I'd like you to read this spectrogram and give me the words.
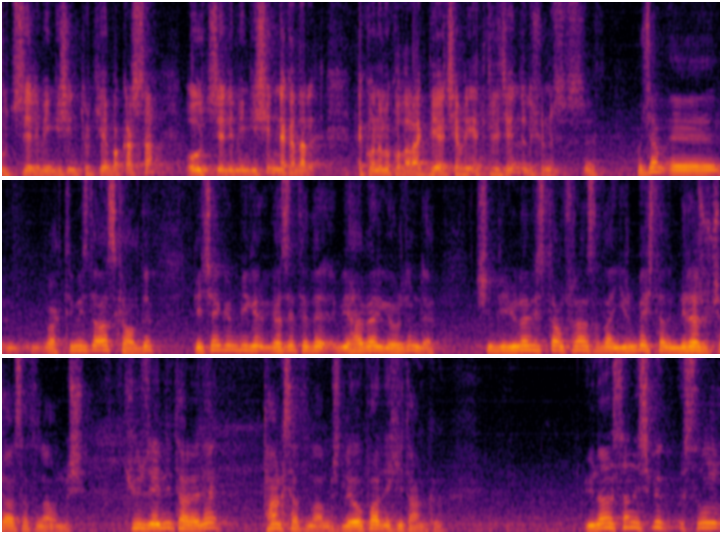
350 bin kişinin Türkiye'ye bakarsa o 350 bin kişinin ne kadar ekonomik olarak diğer çevreyi etkileyeceğini de düşünün siz. Evet. Hocam e, vaktimiz de az kaldı. Geçen gün bir gazetede bir haber gördüm de. Şimdi Yunanistan Fransa'dan 25 tane Miraj uçağı satın almış. 250 tane de tank satın almış. Leopard 2 tankı. Yunanistan'ın hiçbir sınır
